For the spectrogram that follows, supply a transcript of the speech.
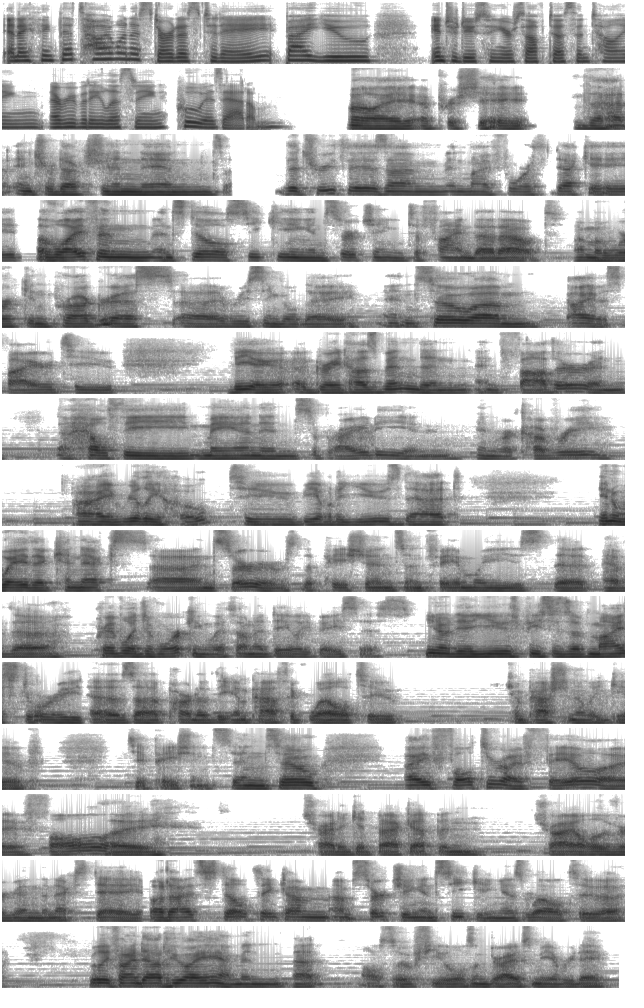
And I think that's how I want to start us today by you introducing yourself to us and telling everybody listening who is Adam. Well, I appreciate that introduction. And the truth is i'm in my fourth decade of life and and still seeking and searching to find that out. I'm a work in progress uh, every single day. And so um, i aspire to be a, a great husband and and father and a healthy man in sobriety and in recovery. I really hope to be able to use that in a way that connects uh, and serves the patients and families that have the privilege of working with on a daily basis. You know, to use pieces of my story as a part of the empathic well to compassionately give to patients. And so I falter, I fail, I fall, I try to get back up and try all over again the next day. But I still think I'm I'm searching and seeking as well to uh, really find out who I am. And that also fuels and drives me every day.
